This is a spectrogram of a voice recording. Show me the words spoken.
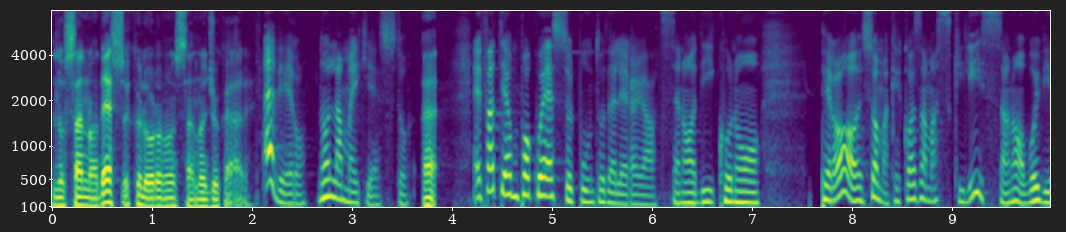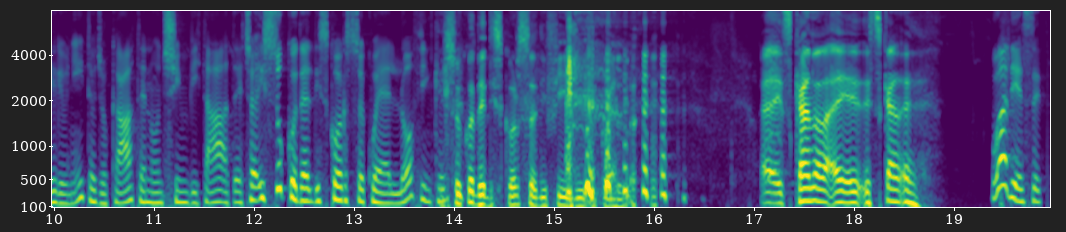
lo sanno adesso che loro non sanno giocare. È vero, non l'ha mai chiesto. Eh. E infatti è un po' questo il punto delle ragazze, no? Dicono, però insomma, che cosa maschilista, no? Voi vi riunite, giocate, non ci invitate. Cioè, il succo del discorso è quello, finché... Il succo del discorso di Phoebe è quello. È scandalo... È, è scan- eh. What is it?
